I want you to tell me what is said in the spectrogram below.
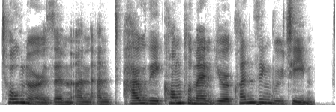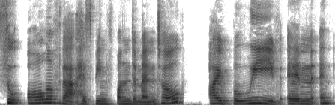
toners and, and, and how they complement your cleansing routine. So, all of that has been fundamental. I believe in and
